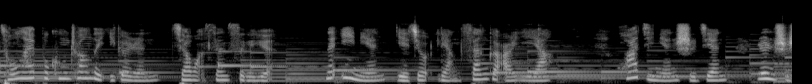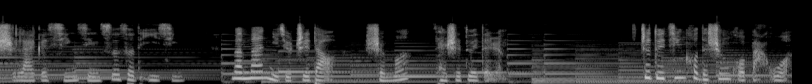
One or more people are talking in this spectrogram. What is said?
从来不空窗的一个人交往三四个月，那一年也就两三个而已呀。花几年时间认识十来个形形色色的异性，慢慢你就知道什么才是对的人。这对今后的生活把握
